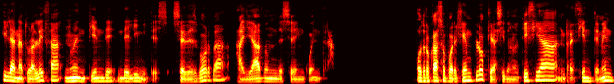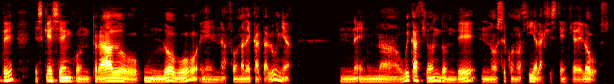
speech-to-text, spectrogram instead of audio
Y la naturaleza no entiende de límites, se desborda allá donde se encuentra. Otro caso, por ejemplo, que ha sido noticia recientemente, es que se ha encontrado un lobo en la zona de Cataluña, en una ubicación donde no se conocía la existencia de lobos.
